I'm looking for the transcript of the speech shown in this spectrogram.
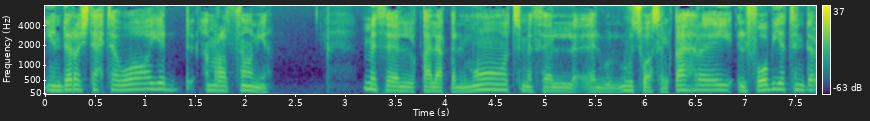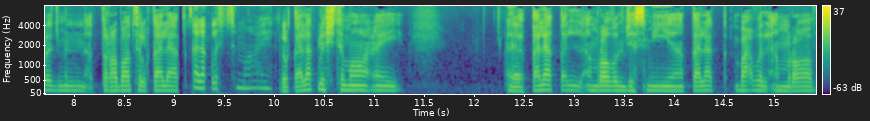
يندرج تحته وايد أمراض ثانية. مثل قلق الموت مثل الوسواس القهري الفوبيا تندرج من اضطرابات القلق. القلق الاجتماعي. القلق الاجتماعي قلق الأمراض الجسمية قلق بعض الأمراض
